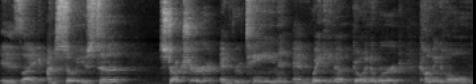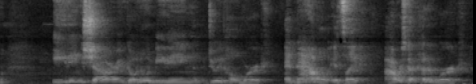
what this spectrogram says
Is like I'm so used to structure and routine and waking up, going to work, coming home, eating, showering, going to a meeting, doing homework, and now it's like hours got cut at work.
